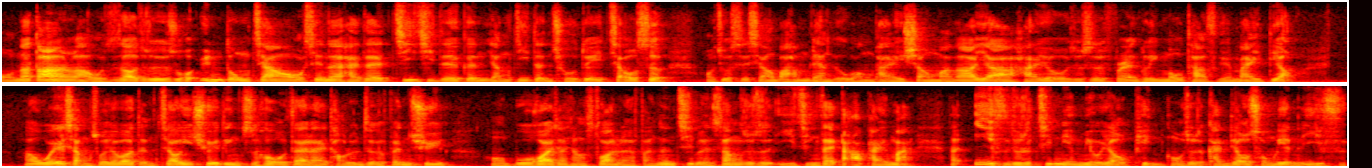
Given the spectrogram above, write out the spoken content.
哦，那当然了，我知道，就是说运动家哦，现在还在积极的跟洋基等球队交涉，哦，就是想要把他们两个王牌小马拉亚还有就是 Franklin Motas 给卖掉。那我也想说，要不要等交易确定之后再来讨论这个分区？哦，不过后来想想算了，反正基本上就是已经在大拍卖，那意思就是今年没有要拼，哦，就是砍掉重练的意思。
